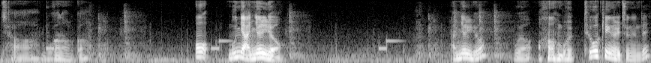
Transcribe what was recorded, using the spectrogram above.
자 뭐가 나올까 어 문이 안 열려 안 열려? 뭐야? 아 뭐야 트워킹을 주는데?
